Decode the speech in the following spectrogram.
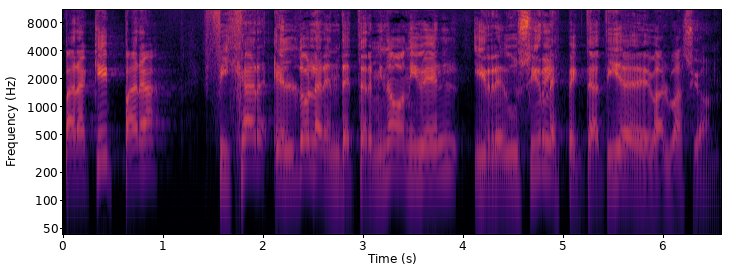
¿Para qué? Para fijar el dólar en determinado nivel y reducir la expectativa de devaluación.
